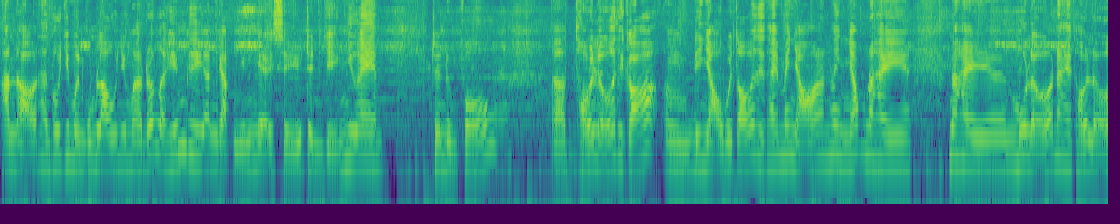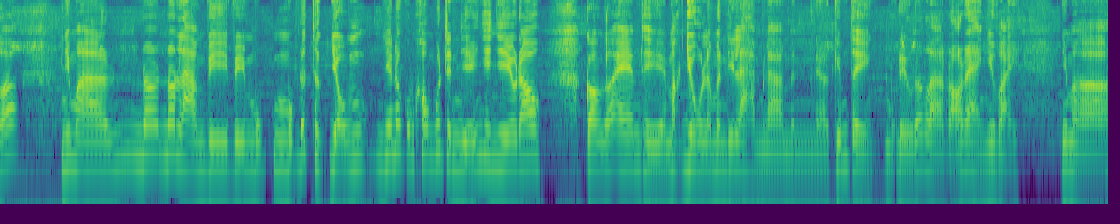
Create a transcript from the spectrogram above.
anh ở thành phố Hồ Chí Minh cũng lâu nhưng mà rất là hiếm khi anh gặp những nghệ sĩ trình diễn như em trên đường phố. À, thổi lửa thì có. Ừ, đi nhậu buổi tối thì thấy mấy nhỏ mấy nhóc nó hay nó hay mua lửa nó hay thổi lửa. Nhưng mà nó nó làm vì vì mục mục đích thực dụng chứ nó cũng không có trình diễn gì nhiều đâu. Còn ở em thì mặc dù là mình đi làm là mình ờ, kiếm tiền một điều rất là rõ ràng như vậy. Nhưng mà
